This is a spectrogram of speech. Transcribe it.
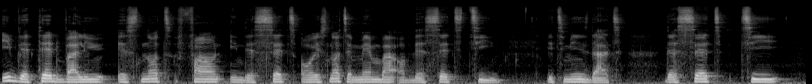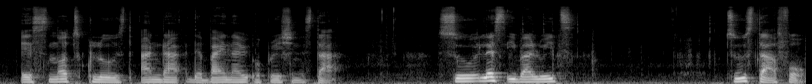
if the third value is not found in the set or is not a member of the set T, it means that the set T is not closed under the binary operation star. So let's evaluate 2 star 4.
